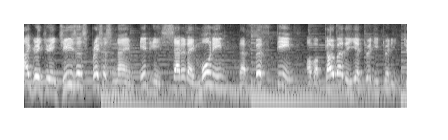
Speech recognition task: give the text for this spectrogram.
I greet you in Jesus' precious name. It is Saturday morning, the 15th of October, the year 2022,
